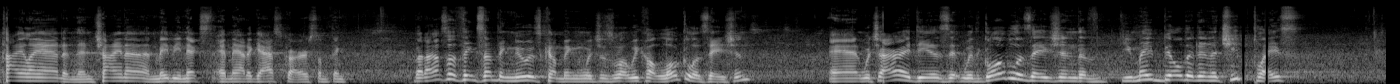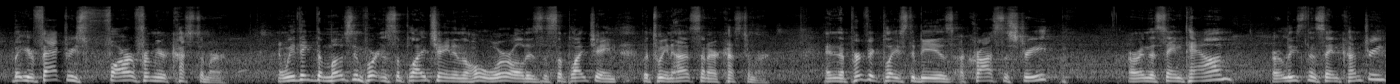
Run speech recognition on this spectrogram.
Thailand, and then China, and maybe next at Madagascar or something. But I also think something new is coming, which is what we call localization. And which our idea is that with globalization, the, you may build it in a cheap place, but your factory's far from your customer. And we think the most important supply chain in the whole world is the supply chain between us and our customer. And the perfect place to be is across the street or in the same town or at least in the same country.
